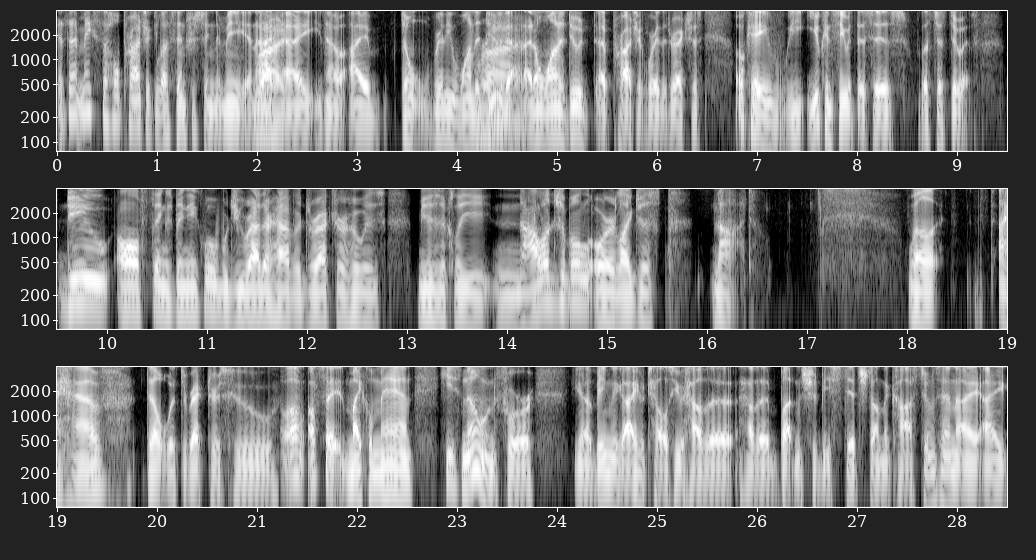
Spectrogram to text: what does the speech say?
that makes the whole project less interesting to me. And Right. I, I, you know, I don't really want to do that. I don't want to do a project where the director says, "Okay, we, you can see what this is. Let's just do it." Do you, all things being equal, would you rather have a director who is musically knowledgeable or like just not? Well, I have dealt with directors who, well, I'll say Michael Mann. He's known for you know being the guy who tells you how the how the buttons should be stitched on the costumes. And I, I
